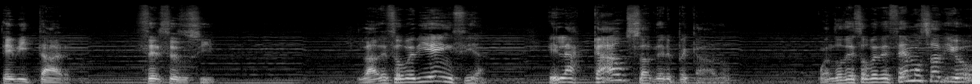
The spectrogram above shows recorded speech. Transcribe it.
evitar ser seducidos. La desobediencia es la causa del pecado. Cuando desobedecemos a Dios,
